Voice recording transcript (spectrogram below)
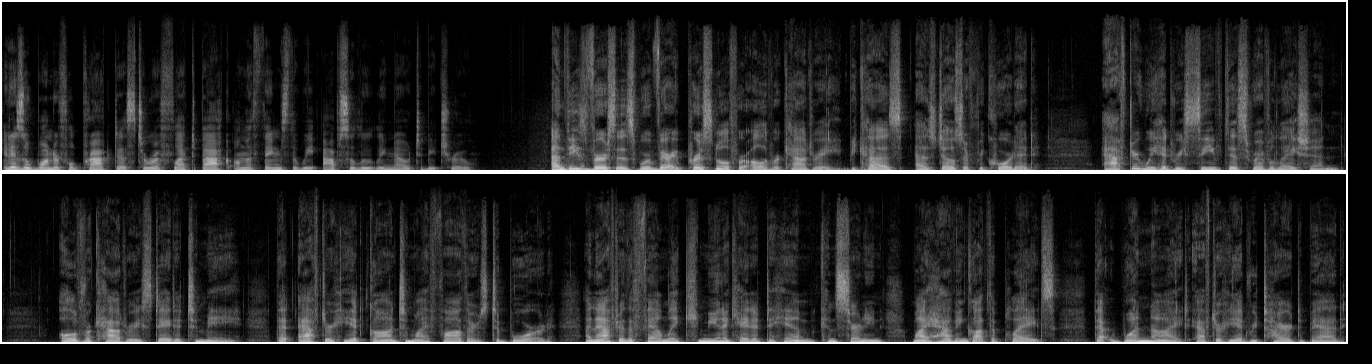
It is a wonderful practice to reflect back on the things that we absolutely know to be true. And these verses were very personal for Oliver Cowdery because, as Joseph recorded, after we had received this revelation, Oliver Cowdery stated to me that after he had gone to my father's to board, and after the family communicated to him concerning my having got the plates, that one night after he had retired to bed,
